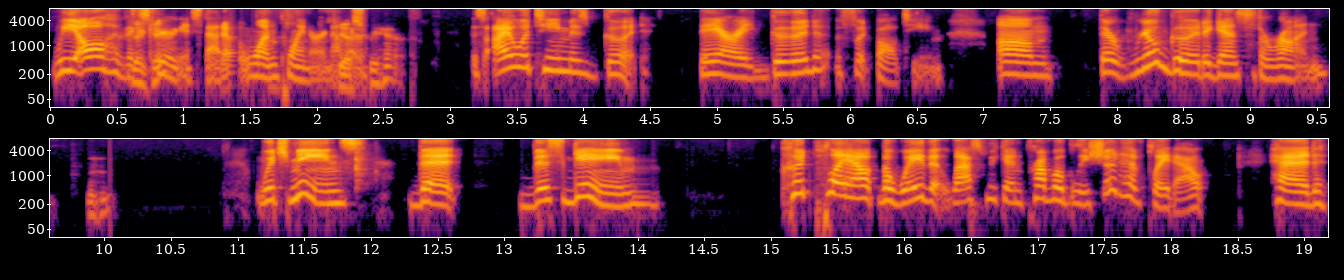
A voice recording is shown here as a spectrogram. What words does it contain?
We all have experienced that at one point or another. Yes, we have. This Iowa team is good. They are a good football team. Um, they're real good against the run, mm-hmm. which means that this game could play out the way that last weekend probably should have played out had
